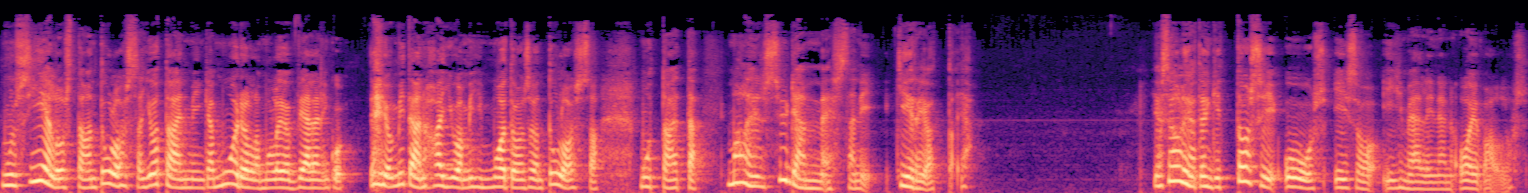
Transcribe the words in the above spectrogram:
mun sielusta on tulossa jotain, minkä muodolla mulla ei ole vielä niin kuin, ei ole mitään hajua, mihin muotoon se on tulossa, mutta että mä olen sydämessäni kirjoittaja. Ja se oli jotenkin tosi uusi, iso, ihmeellinen oivallus.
